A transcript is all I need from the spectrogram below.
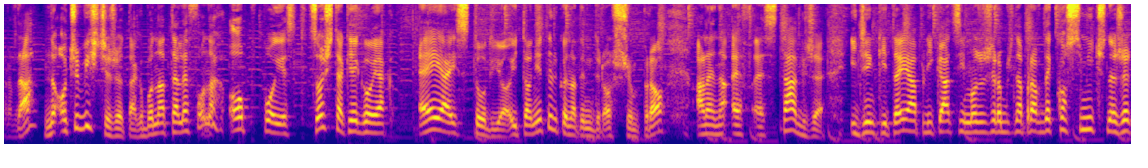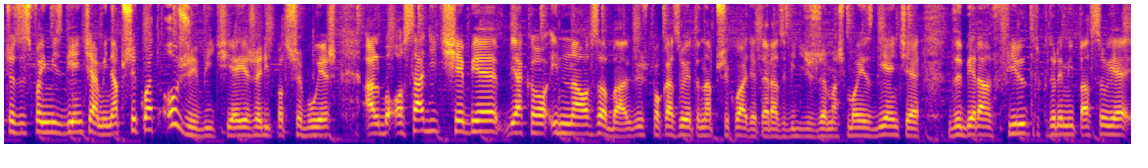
Prawda? No oczywiście, że tak, bo na telefonach Oppo jest coś takiego jak AI Studio i to nie tylko na tym droższym Pro, ale na FS także. I dzięki tej aplikacji możesz robić naprawdę kosmiczne rzeczy ze swoimi zdjęciami, na przykład ożywić je, jeżeli potrzebujesz, albo osadzić siebie jako inna osoba. Już pokazuję to na przykładzie. Teraz widzisz, że masz moje zdjęcie, wybieram filtr, który mi pasuje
